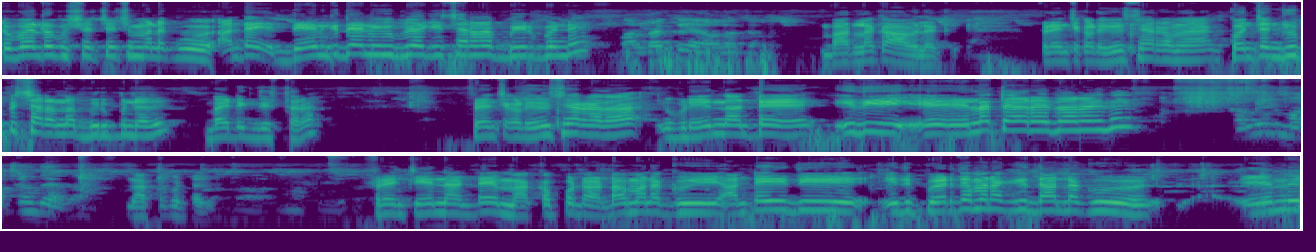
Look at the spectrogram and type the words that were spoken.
ట్వెల్వ్ రూపీస్ వచ్చేసి మనకు అంటే దేనికి దేనికి ఉపయోగిస్తారన్న బీర్పిండి? బర్లకు ఆవులకి. ఫ్రెండ్స్ ఇక్కడ చూసినారు కదా కొంచెం చూపిస్తారన్న బీర్పిండి అది? బయటికి తీస్తారా? ఫ్రెండ్స్ ఇక్కడ చూసినారు కదా? ఇప్పుడు ఏంటంటే ఇది ఎలా మక్కలు కదా మక్క పుట్టది ఫ్రెండ్స్ ఏంటంటే మక్క పుట్ట అంట. మనకు అంటే ఇది ఇది పెడితే మనకి దాంట్లో ఏమి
